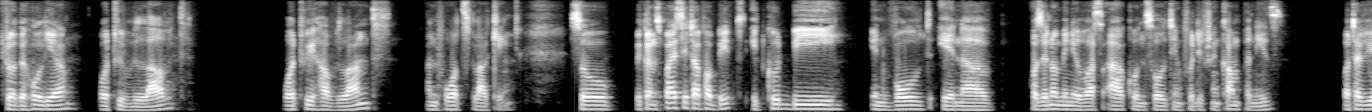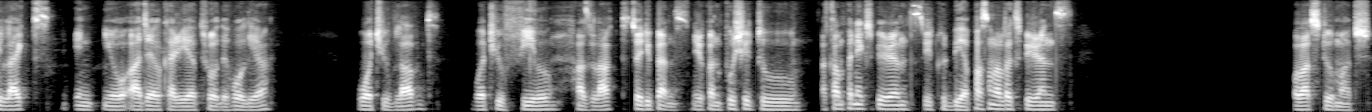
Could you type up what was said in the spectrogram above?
throughout the whole year, what we've loved, what we have learned, and what's lacking. So we can spice it up a bit. It could be involved in a because I know many of us are consulting for different companies. What have you liked in your agile career throughout the whole year? What you've loved, what you feel has lacked. So it depends. You can push it to a company experience. It could be a personal experience. Well, that's too much.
